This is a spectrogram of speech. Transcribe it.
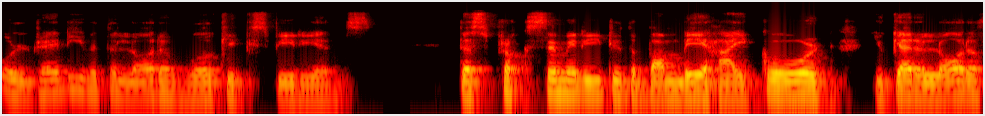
already with a lot of work experience. There's proximity to the Bombay High Court. You get a lot of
